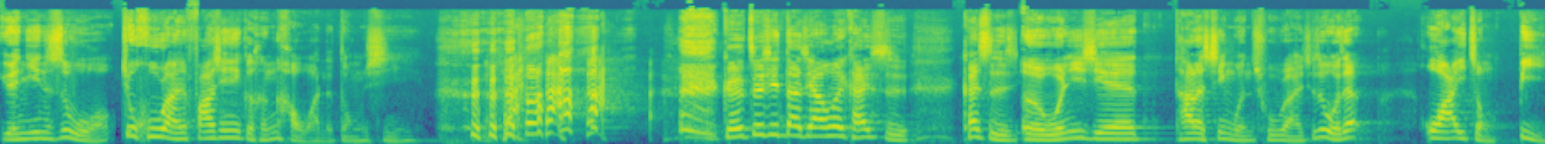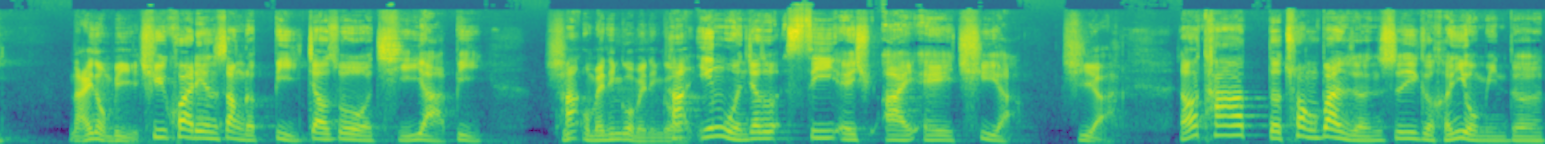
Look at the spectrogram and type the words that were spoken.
原因是我就忽然发现一个很好玩的东西。可是最近大家会开始开始耳闻一些他的新闻出来，就是我在挖一种币，哪一种币？区块链上的币叫做奇亚币，它我没听过，没听过。它英文叫做 CHIA Chia，气啊，然后它的创办人是一个很有名的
